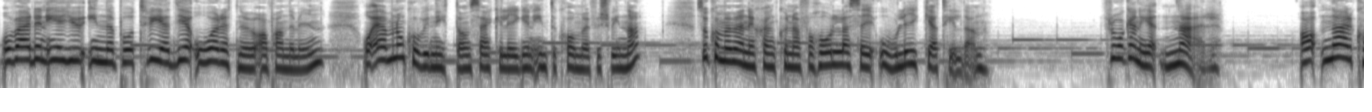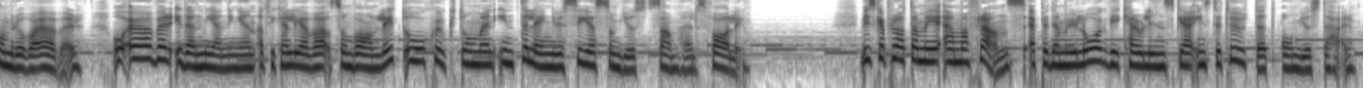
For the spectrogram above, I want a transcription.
Och världen är ju inne på tredje året nu av pandemin. Och även om covid-19 säkerligen inte kommer försvinna så kommer människan kunna förhålla sig olika till den. Frågan är när. Ja, när kommer det att vara över? Och över i den meningen att vi kan leva som vanligt och sjukdomen inte längre ses som just samhällsfarlig. Vi ska prata med Emma Frans, epidemiolog vid Karolinska institutet om just det här.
